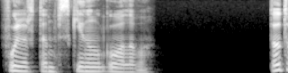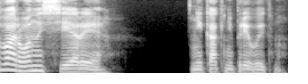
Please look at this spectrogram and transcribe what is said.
Фуллертон вскинул голову. Тут вороны серые. Никак не привыкну.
